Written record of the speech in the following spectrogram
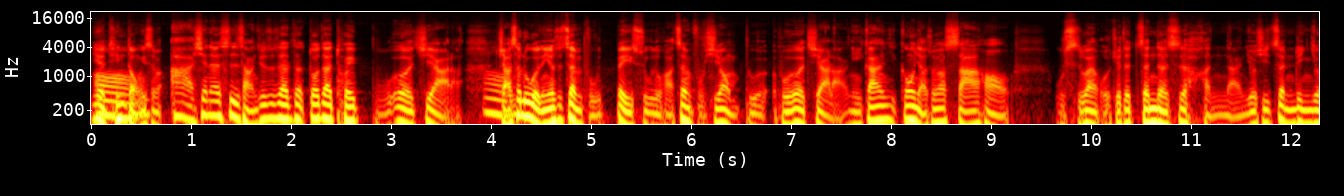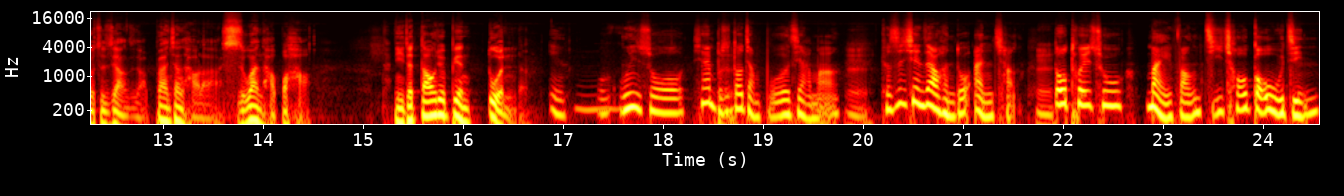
你有听懂意思吗？啊，现在市场就是在这都在推不二价啦。哦假设如果你又是政府背书的话，政府希望不不二价啦。你刚刚跟我讲说要杀哈五十万，我觉得真的是很难，尤其政令又是这样子啊，不然这样子好了，十万好不好？你的刀就变钝了。嗯我我跟你说，现在不是都讲不二价吗？嗯可是现在有很多暗场嗯都推出买房即抽购物金，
